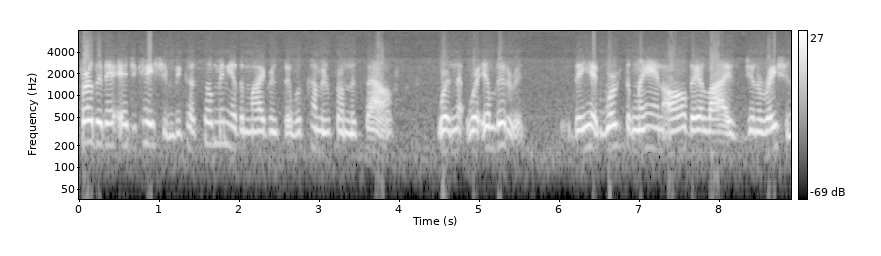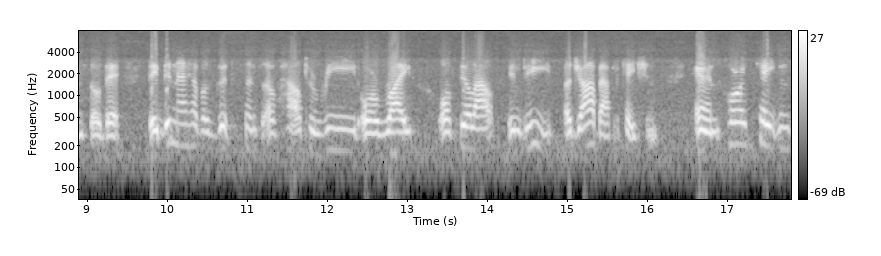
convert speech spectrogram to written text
further their education because so many of the migrants that was coming from the South were, were illiterate. They had worked the land all their lives, generations, so that they did not have a good sense of how to read or write or fill out, indeed, a job application. And Horace Cayton's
